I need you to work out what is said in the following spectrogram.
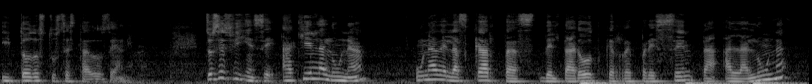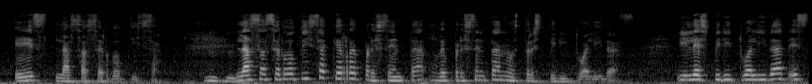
y todos tus estados de ánimo. Entonces, fíjense, aquí en la luna, una de las cartas del tarot que representa a la luna es la sacerdotisa. La sacerdotisa, ¿qué representa? Representa nuestra espiritualidad. Y la espiritualidad es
